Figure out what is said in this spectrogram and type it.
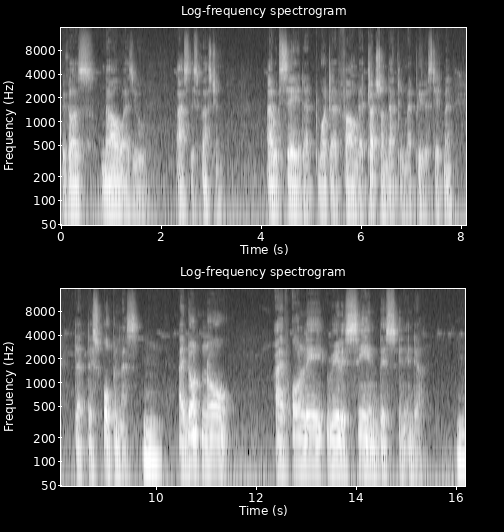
Because now, as you ask this question, I would say that what I found, I touched on that in my previous statement, that this openness. Mm, I don't know I've only really seen this in India. Mm.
